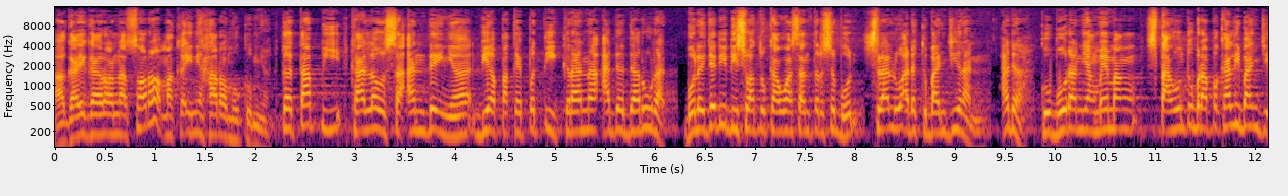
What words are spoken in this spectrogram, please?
ha, gaya-gaya orang Nasara maka ini haram hukumnya. Tetapi kalau seandainya dia pakai peti kerana ada darurat, boleh jadi di suatu kawasan tersebut selalu ada kebanjiran. Ada kuburan yang memang setahun tu berapa kali banjir.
